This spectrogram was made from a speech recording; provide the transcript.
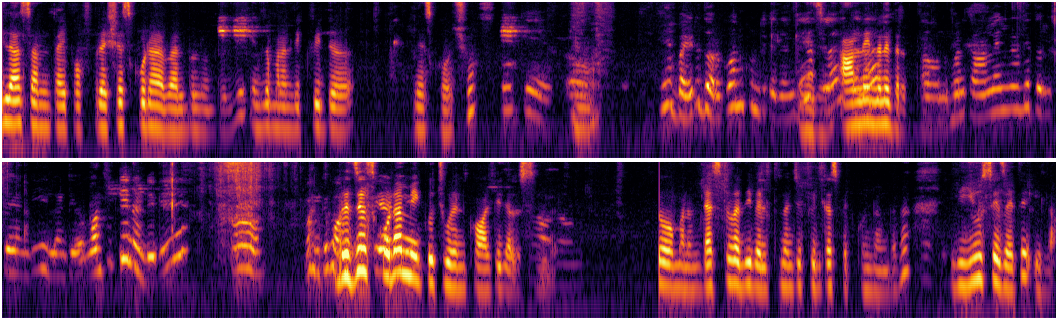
ఇలా సమ్ టైప్ ఆఫ్ బ్రషెస్ కూడా అవైలబుల్ ఉంటుంది. ఇందులో మనం లిక్విడ్ వేసుకోవచ్చు. ఓకే ఇది బయట దొరకవు అనుకుంటా కదండి అసలు? ఆన్లైన్లోనే దొరుకుతాయి. అవును మనకి ఆన్లైన్లోనే దొరుకుతాయండి ఇలాంటి వన్ ఫిఫ్టీన్ అండి ఇది? ఓ, మనకి 150 బ్రిజిల్స్. కూడా మీకు చూడండి క్వాలిటీ తెలుస్తుంది. సో మనం డస్ట్ అది వెళ్తుందని ఫిల్టర్స్ పెట్టుకుంటాం కదా. ఇది యూసేజ్ అయితే ఇలా.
